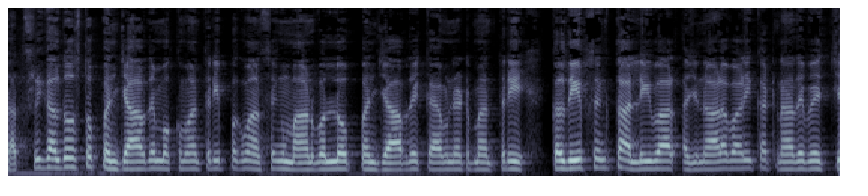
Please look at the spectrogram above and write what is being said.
ਸਤਿ ਸ੍ਰੀ ਅਕਾਲ ਦੋਸਤੋ, ਪੰਜਾਬ ਦੇ ਮੁੱਖ ਮੰਤਰੀ ਭਗਵੰਤ ਸਿੰਘ ਮਾਨ ਵੱਲੋਂ ਪੰਜਾਬ ਦੇ ਕੈਬਨਿਟ ਮੰਤਰੀ ਕੁਲਦੀਪ ਸਿੰਘ ਧਾਲੀਵਾਲ ਅਜਨਾਲਾ ਵਾਲੀ ਘਟਨਾ ਦੇ ਵਿੱਚ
